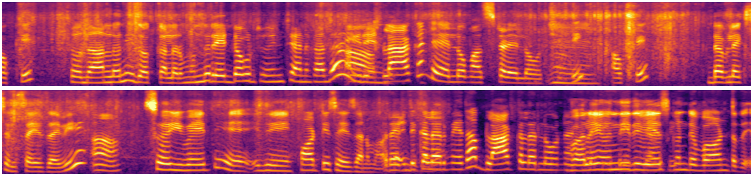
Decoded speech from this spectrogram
ఓకే. సో దానిలోని ఇది ఒక కలర్. ముందు రెడ్ ఒకటి చూపించాను కదా black and yellow mustard yellow వచ్చింది. ఓకే. డబుల్ ఎక్స్ఎల్ సైజ్ అవి. సో ఇవైతే ఇది ఫార్టీ సైజ్ అనమాట రెడ్ కలర్ మీద బ్లాక్ కలర్లో భలే ఉంది ఇది వేసుకుంటే బాగుంటది.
